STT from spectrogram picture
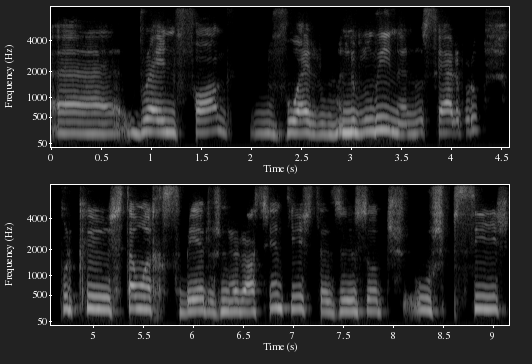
uh, brain fog, nevoeiro, uma neblina no cérebro, porque estão a receber, os neurocientistas, os outros, os PSIs,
